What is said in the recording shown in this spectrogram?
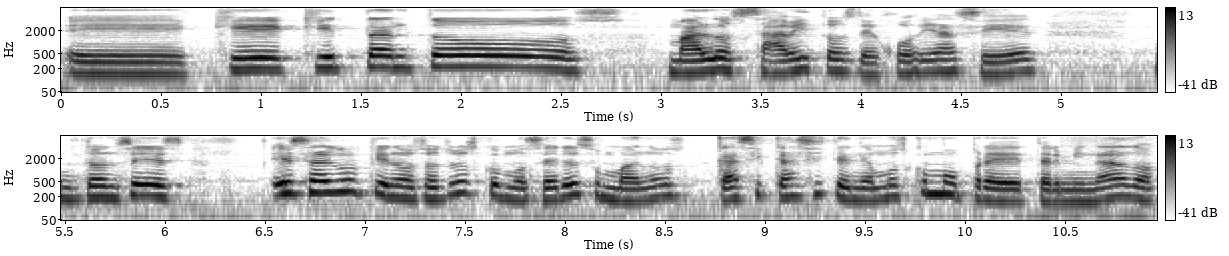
Eh, ¿qué, ¿Qué tantos malos hábitos dejó de hacer? Entonces, es algo que nosotros como seres humanos casi casi tenemos como predeterminado.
